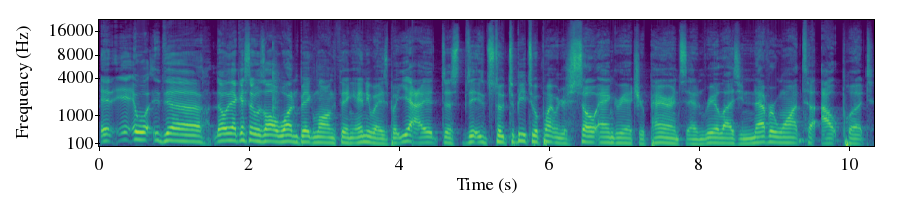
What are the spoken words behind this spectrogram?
It, it, it, the no, I guess it was all one big long thing, anyways. But yeah, it just it's to, to be to a point where you're so angry at your parents and realize you never want to output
